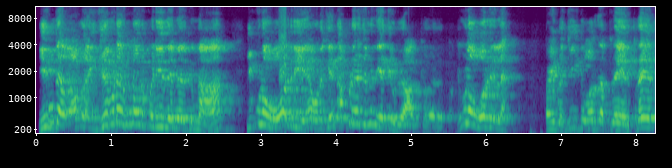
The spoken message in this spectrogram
இந்த அவ- இதை விட இன்னொரு பெரியது என்ன இருக்குன்னா இவ்வளவு ஓடுறியே உனக்கு என்ன பிரயோஜனம் ஏத்தி விடுற ஆட்கள் வேற இருப்பாங்க. இவ்வளவு ஓடுறில்ல? பைபிள தூக்கிட்டு ஓடுற பிரேயர் பிரேயர்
